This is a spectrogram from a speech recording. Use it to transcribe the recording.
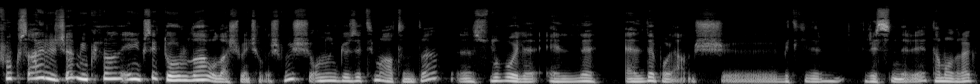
Fuchs ayrıca mümkün olan en yüksek doğruluğa ulaşmaya çalışmış. Onun gözetimi altında e, sulu boyla elle elde boyanmış e, bitkilerin resimleri tam olarak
